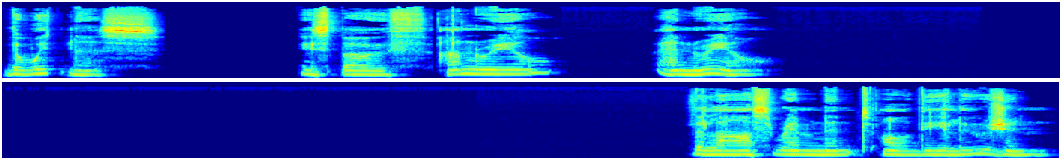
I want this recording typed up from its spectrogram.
The witness is both unreal and real. The last remnant of the illusion,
